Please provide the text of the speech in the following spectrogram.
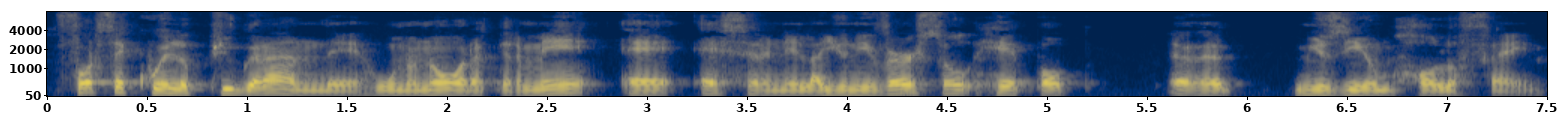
Forse quello più grande, un onore per me, è essere nella Universal Hip Hop uh, Museum Hall of Fame.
